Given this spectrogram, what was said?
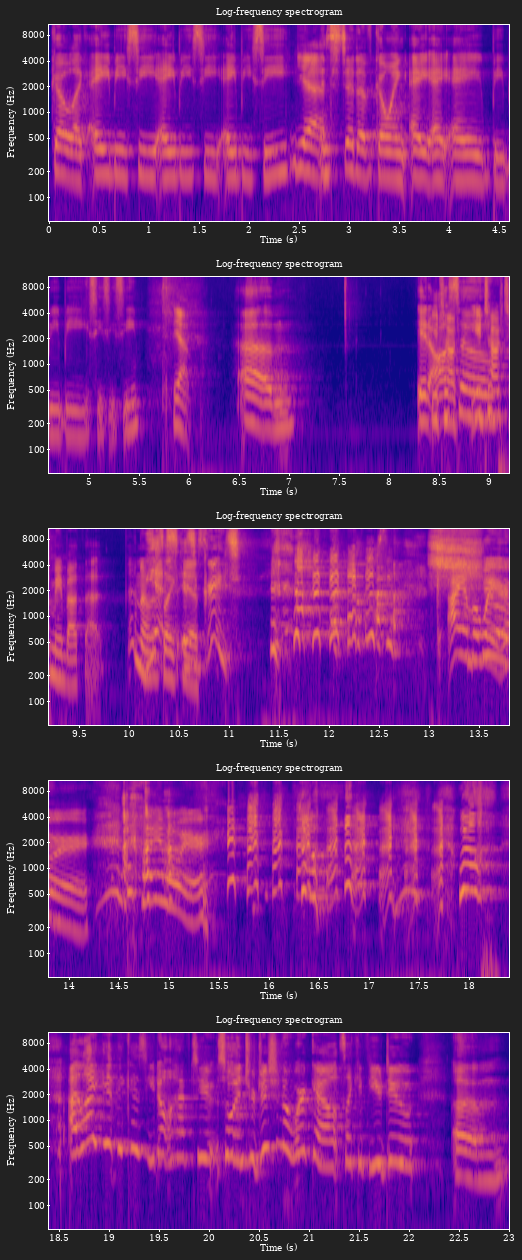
go like A B C A B C A B C Yes. instead of going A A A B B B C C C. yeah. Um, it You, also talked, you talked to me about that. And I was yes, like, it's great. I am aware. I am aware. Well, I like it because you don't have to. So in traditional workouts, like if you do, um,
